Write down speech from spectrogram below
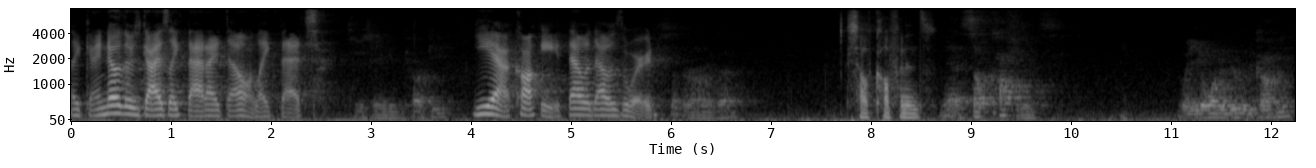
Like I know there's guys like that. I don't like that. So you're saying cocky? Yeah, cocky. That was that was the word. There's nothing wrong with that. Self confidence. Yeah, self confidence. What, you don't want to do it with confidence?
